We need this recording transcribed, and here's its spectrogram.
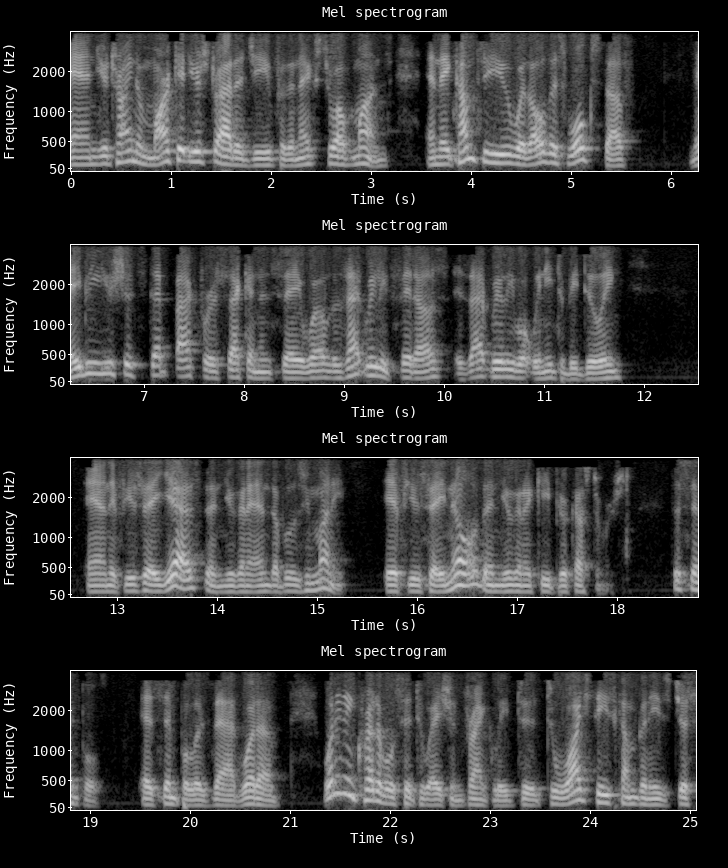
and you're trying to market your strategy for the next 12 months and they come to you with all this woke stuff, maybe you should step back for a second and say, well, does that really fit us? Is that really what we need to be doing? And if you say yes, then you're going to end up losing money. If you say no, then you're going to keep your customers. It's simple, as simple as that. What a what an incredible situation, frankly, to to watch these companies just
